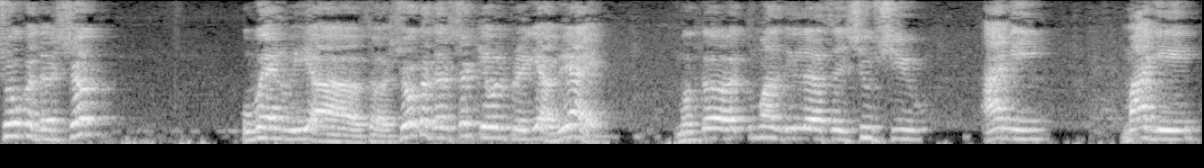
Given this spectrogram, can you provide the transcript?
शोकदर्शक उभयान्वयी शोकदर्शक केवळ प्रयोगी हवे आहे. मग तुम्हाला दिलं असेल शिवशिव आणि मागे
